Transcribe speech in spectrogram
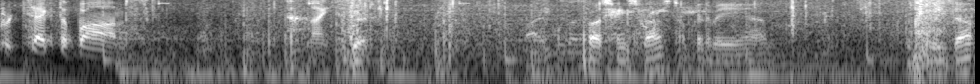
Protect the bombs. Nice. Good. First things first. I'm gonna be um, these up.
